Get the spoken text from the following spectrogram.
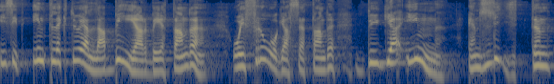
i sitt intellektuella bearbetande och ifrågasättande bygga in en liten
